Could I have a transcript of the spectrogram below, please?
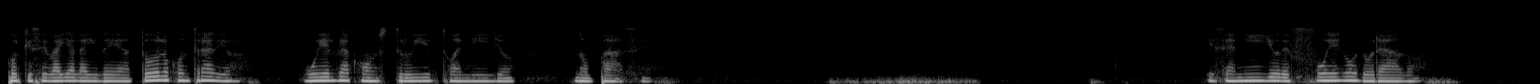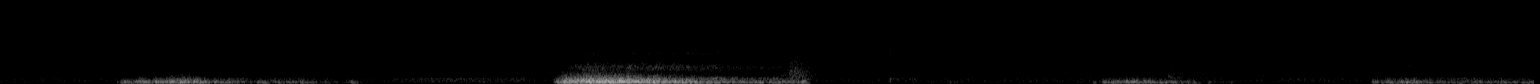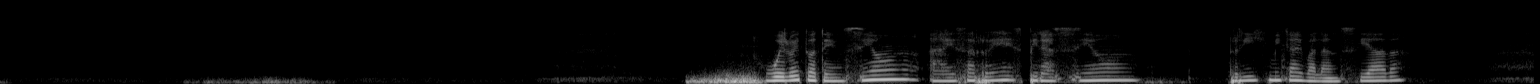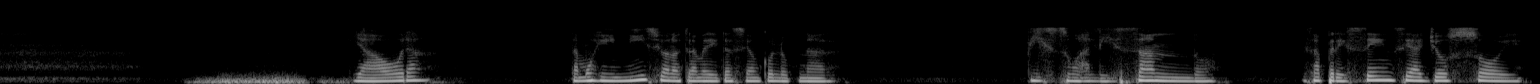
porque se vaya la idea. Todo lo contrario, vuelve a construir tu anillo, no pase. Ese anillo de fuego dorado. Vuelve tu atención a esa respiración rítmica y balanceada. Y ahora damos inicio a nuestra meditación columnar, visualizando esa presencia yo soy,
